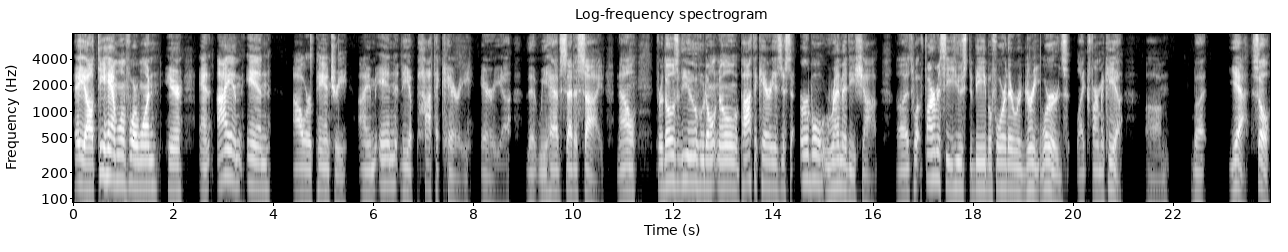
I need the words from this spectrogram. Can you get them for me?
Hey y'all, T-Hand141 here, and I am in our pantry. I am in the apothecary area that we have set aside. Now, for those of you who don't know, apothecary is just an herbal remedy shop. Uh, it's what pharmacy used to be before there were Greek words like pharmakia. Um, but yeah, so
